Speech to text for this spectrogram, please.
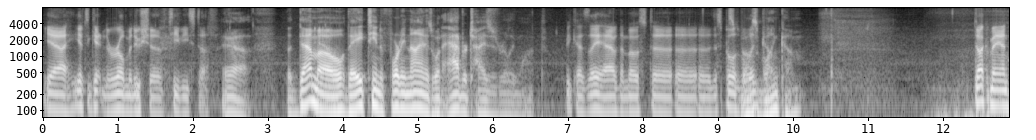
Yeah, you have to get into real minutia of TV stuff Yeah, the demo, the eighteen to forty nine, is what advertisers really want. because they have the most uh, uh, uh, disposable, Disposable income. income. Duckman,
